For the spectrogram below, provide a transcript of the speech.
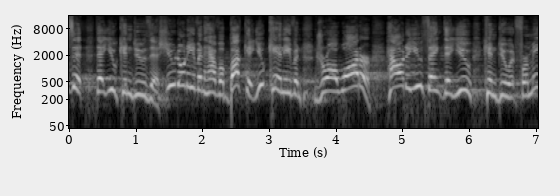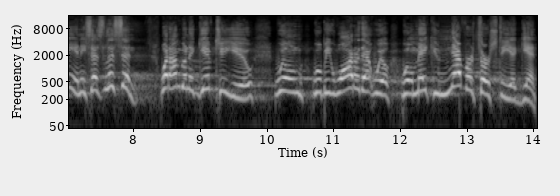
is it that you can do this? You don't even have a bucket, you can't even draw water. How do you think that you can do it for me? And he says, Listen. What I'm going to give to you will, will be water that will, will make you never thirsty again.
